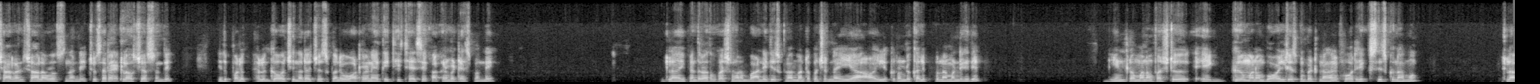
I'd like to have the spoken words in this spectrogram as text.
చాలా అంటే చాలా వస్తుందండి. చూసారా? ఇట్లా వచ్చేస్తుంది. ఇది పలుకు పలుగ్గా వచ్చిందో లేదో చూసుకొని వాటర్ అనేది తీసేసి పక్కన పెట్టేసుకోండి. ఇట్లా అయిపోయిన తర్వాత ఫస్ట్ మనం బాండీ తీసుకున్నాం. దాంట్లో కొంచెం నెయ్యి ఆయిల్ రెండు కలుపుకున్నామండి ఇది. దీంట్లో మనం ఫస్ట్ ఎగ్ మనం బాయిల్ చేసుకుని పెట్టుకున్నాం ఫోర్ ఎగ్స్ తీసుకున్నాము. ఇట్లా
